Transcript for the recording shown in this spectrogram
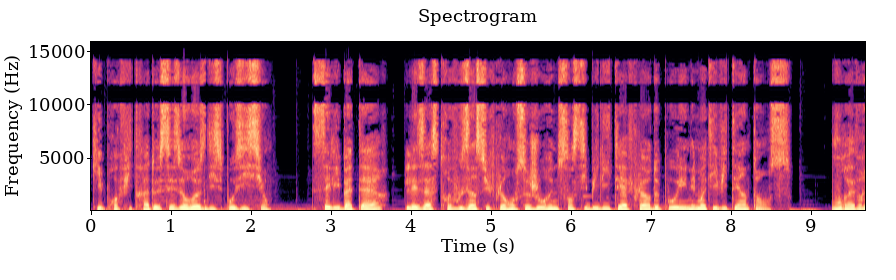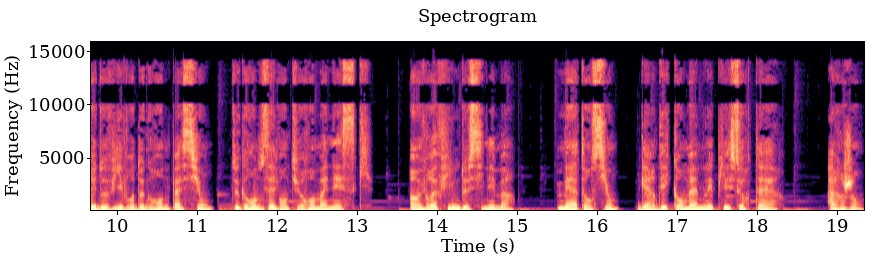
qui profitera de ces heureuses dispositions. Célibataire, les astres vous insuffleront ce jour une sensibilité à fleur de peau et une émotivité intense. Vous rêverez de vivre de grandes passions, de grandes aventures romanesques. Un vrai film de cinéma. Mais attention, gardez quand même les pieds sur terre. Argent.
